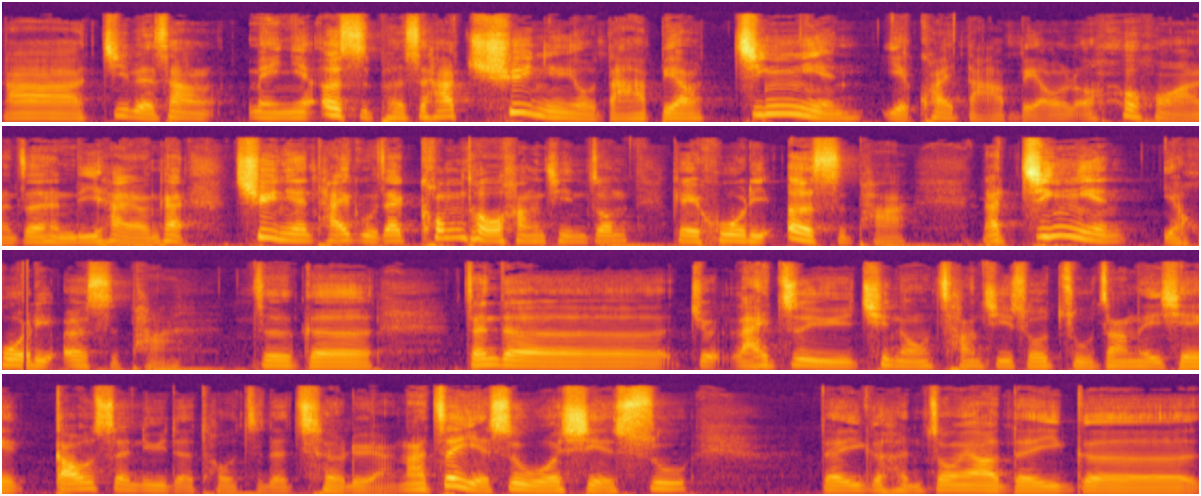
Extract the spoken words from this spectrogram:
啊，基本上每年二十 percent，它去年有达标，今年也快达标了，哇，这很厉害哦！你看，去年台股在空头行情中可以获利二十趴，那今年也获利二十趴，这个真的就来自于庆农长期所主张的一些高胜率的投资的策略啊。那这也是我写书的一个很重要的一个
